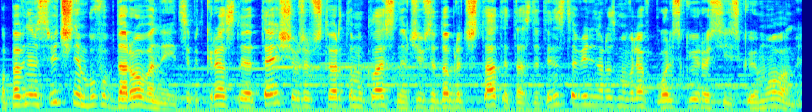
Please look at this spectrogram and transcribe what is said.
По певним свідченням був обдарований. Це підкреслює те, що вже в 4 класі навчився добре читати та з дитинства вільно розмовляв польською і російською мовами.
